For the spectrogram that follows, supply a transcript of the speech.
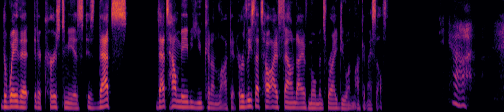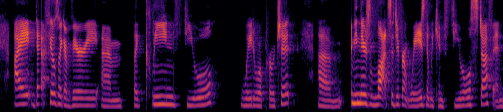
the way that it occurs to me is is that's that's how maybe you can unlock it or at least that's how i've found i have moments where i do unlock it myself yeah i that feels like a very um like clean fuel way to approach it um, I mean, there's lots of different ways that we can fuel stuff and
